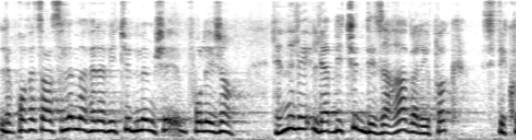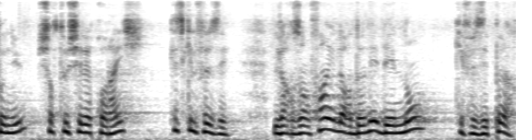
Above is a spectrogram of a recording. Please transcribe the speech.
le prophète avait l'habitude, même pour les gens, L'habitude des Arabes à l'époque, c'était connu, surtout chez les Quraysh. Qu'est-ce qu'ils faisaient? Leurs enfants, ils leur donnaient des noms qui faisaient peur.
